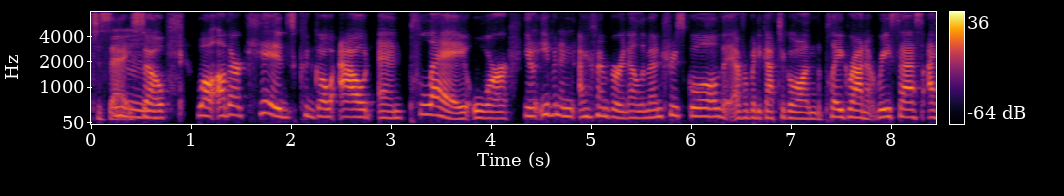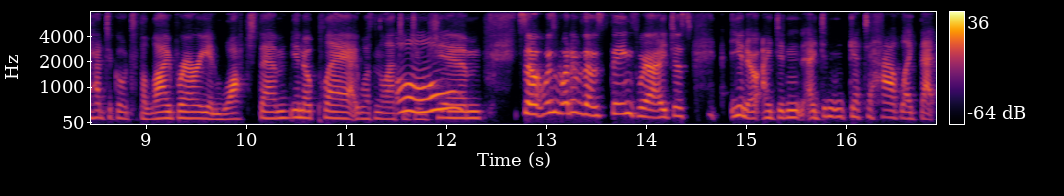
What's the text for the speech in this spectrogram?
to say. Mm. So while other kids could go out and play or, you know, even in, I remember in elementary school, everybody got to go on the playground at recess. I had to go to the library and watch them, you know, play. I wasn't allowed to Aww. do gym. So it was one of those things where I just, you know, I didn't, I didn't get to have like that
